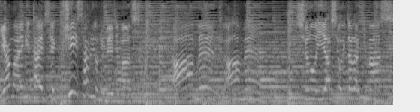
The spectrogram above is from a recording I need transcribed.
病に対して消え去るように命じます。アーメン。アーメン。主の癒しをいただきます。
